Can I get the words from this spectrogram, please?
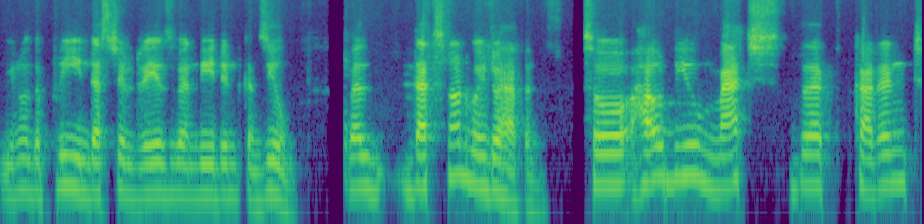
you know the pre-industrial days when we didn't consume. Well, that's not going to happen. So, how do you match the current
